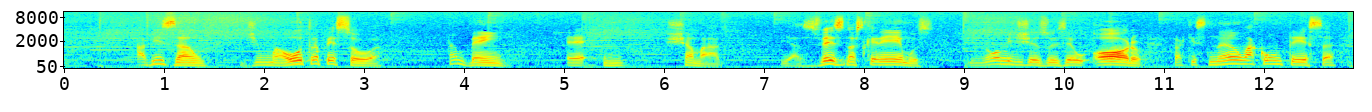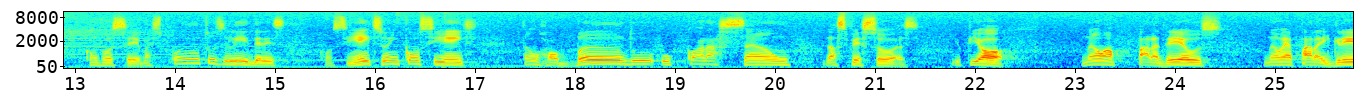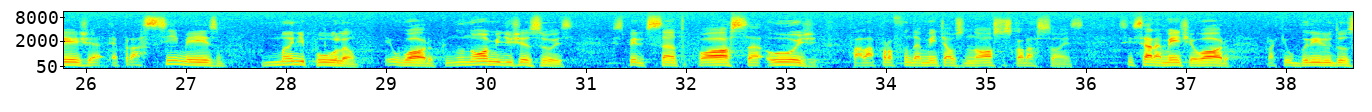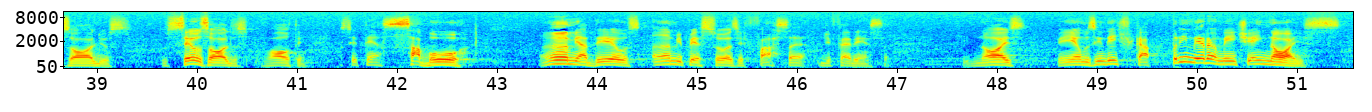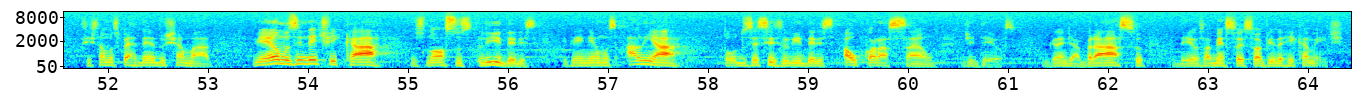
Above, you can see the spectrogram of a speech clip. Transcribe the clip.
a visão de uma outra pessoa também é um chamado. E às vezes nós queremos, em nome de Jesus, eu oro para que isso não aconteça com você. Mas quantos líderes, conscientes ou inconscientes, estão roubando o coração das pessoas? E o pior, não é para Deus, não é para a igreja, é para si mesmo. Manipulam. Eu oro no nome de Jesus, Espírito Santo possa hoje falar profundamente aos nossos corações. Sinceramente, eu oro para que o brilho dos olhos, dos seus olhos, voltem. Você tenha sabor. Ame a Deus, ame pessoas e faça diferença. Que nós venhamos identificar primeiramente em nós se estamos perdendo o chamado. Venhamos identificar os nossos líderes e venhamos alinhar todos esses líderes ao coração de Deus. Grande abraço, Deus abençoe sua vida ricamente.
